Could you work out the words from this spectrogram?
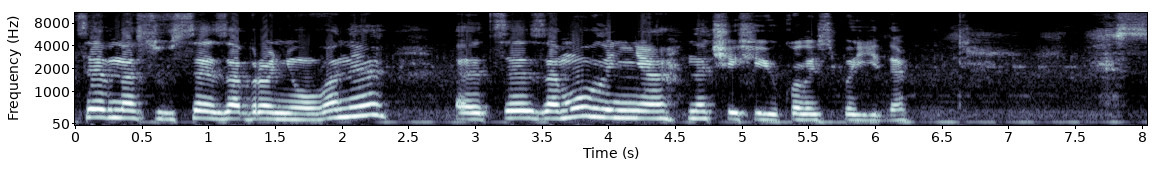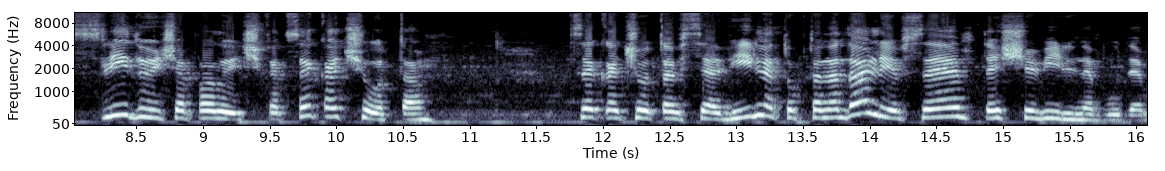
це в нас все заброньоване. Е, Це замовлення на Чехію колись поїде. Слідуюча поличка це качота. Це качота вся вільна, тобто надалі все те, що вільне буде.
